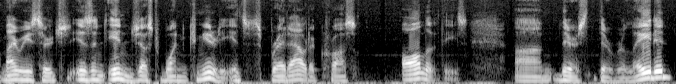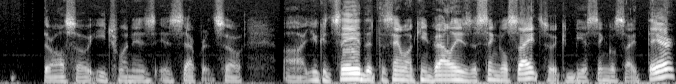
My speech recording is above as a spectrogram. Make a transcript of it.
my research isn't in just one community; it's spread out across all of these. Um, there's they're related, they're also each one is is separate. So uh, you could say that the San Joaquin Valley is a single site, so it could be a single site there,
